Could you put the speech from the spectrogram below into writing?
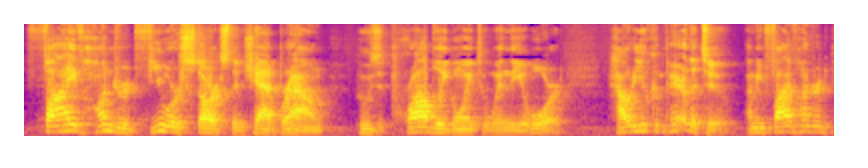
500 fewer starts than Chad Brown, who's probably going to win the award. How do you compare the two? I mean, 500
